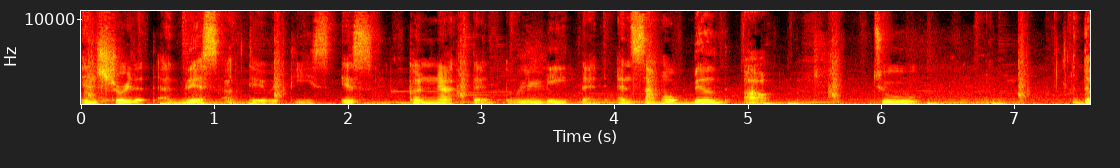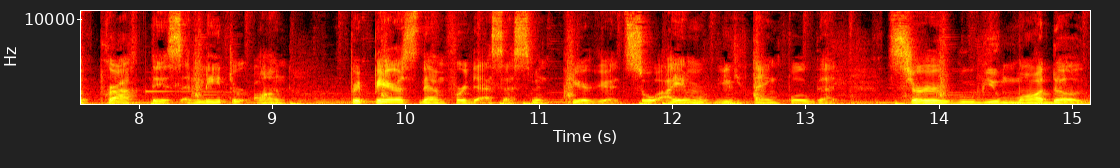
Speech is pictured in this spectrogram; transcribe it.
ensure that these activities is connected, related, and somehow build up to the practice and later on prepares them for the assessment period. So I am really thankful that Sir Rubio modeled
